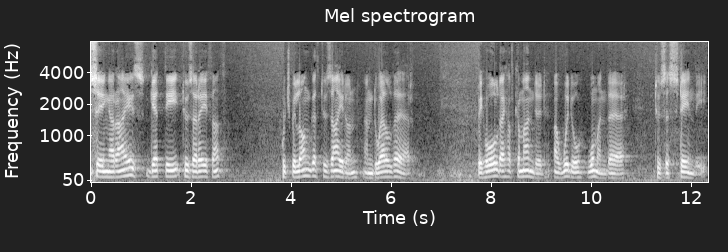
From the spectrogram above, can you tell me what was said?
saying, Arise, get thee to Zarephath, which belongeth to Zidon, and dwell there. Behold, I have commanded a widow woman there to sustain thee.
